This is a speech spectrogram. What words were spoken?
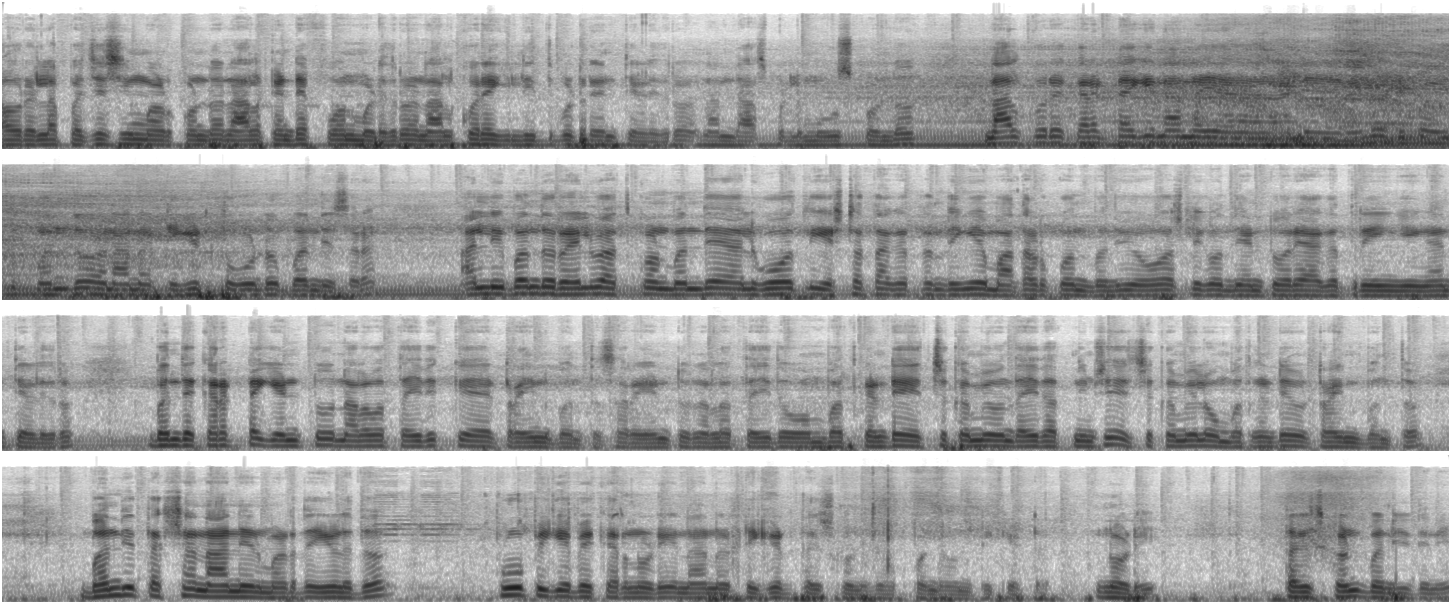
ಅವರೆಲ್ಲ ಪರ್ಚೇಸಿಂಗ್ ಮಾಡಿಕೊಂಡು ನಾಲ್ಕು ಗಂಟೆ ಫೋನ್ ಮಾಡಿದ್ರು. ನಾಲ್ಕೂವರೆಗೆ ಇಲ್ಲಿ ಇದ್ಬಿಟ್ರಿ ಅಂತ ಹೇಳಿದರು. ನನ್ನ ಹಾಸ್ಪಿಟ್ಲಿಗೆ ಮುಗಿಸ್ಕೊಂಡು ನಾಲ್ಕೂವರೆ ಕರೆಕ್ಟಾಗಿ ನಾನು, ಅಲ್ಲಿ ರೈಲ್ವೆ ಇದಕ್ಕೆ ಬಂದು ನಾನು ಟಿಕೆಟ್ ತೊಗೊಂಡು ಬಂದೆ ಸರ್. ಅಲ್ಲಿ ಬಂದು ರೈಲ್ವೆ ಹತ್ಕೊಂಡು ಬಂದೆ, ಅಲ್ಲಿಗೆ ಹೋಗ್ಲಿ ಎಷ್ಟೊತ್ತಾಗುತ್ತೆ ಅಂತ ಹಿಂಗೆ ಮಾತಾಡ್ಕೊಂಡು ಬಂದ್ವಿ. ಹೋಸ್ಲಿಗೆ ಒಂದು ಎಂಟೂವರೆ ಆಗುತ್ತೆ ರೀ ಹಿಂಗೆ ಹಿಂಗೆ ಅಂತ ಹೇಳಿದ್ರು. ಬಂದೆ ಕರೆಕ್ಟಾಗಿ ಎಂಟು ನಲವತ್ತೈದಕ್ಕೆ ಟ್ರೈನ್ ಬಂತು ಸರ್. ಎಂಟು ನಲವತ್ತೈದು ಒಂಬತ್ತು ಗಂಟೆ, ಹೆಚ್ಚು ಕಮ್ಮಿ ಒಂದು ಐದು ಹತ್ತು ನಿಮಿಷ, ಹೆಚ್ಚು ಕಮ್ಮಿ ಒಂಬತ್ತು ಗಂಟೆ ಟ್ರೈನ್ ಬಂತು. ಬಂದಿದ ತಕ್ಷಣ ನಾನೇನು ಮಾಡಿದೆ ಇಳಿದು ಪ್ರೂಫಿಗೆ ಬೇಕಾದ್ರೆ ನೋಡಿ, ನಾನು ಟಿಕೆಟ್ ತೆಗೆಸ್ಕೊಂಡಿದ್ದೆ ಡೌನ್ ಟಿಕೆಟ್ ನೋಡಿ, ತೆಗೆಸ್ಕೊಂಡು ಬಂದಿದ್ದೀನಿ.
